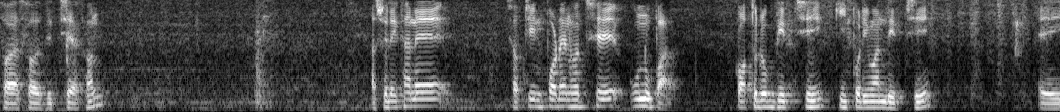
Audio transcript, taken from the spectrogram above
সয়া সস দিচ্ছি এখন। আসলে এখানে সবচেয়ে ইম্পর্টেন্ট হচ্ছে অনুপাত। কতটুক দিচ্ছি কি পরিমাণ দিচ্ছি এই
